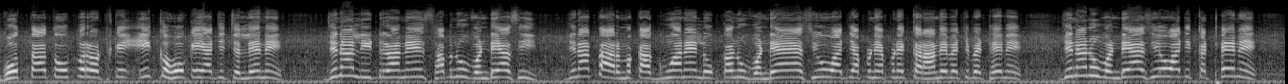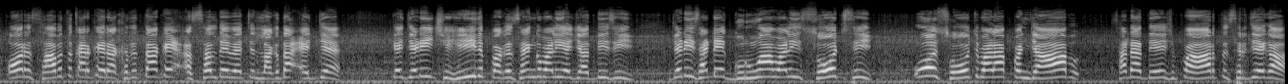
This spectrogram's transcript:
ਗੋਤਾ ਤੋਂ ਉੱਪਰ ਉੱਠ ਕੇ ਇੱਕ ਹੋ ਕੇ ਅੱਜ ਚੱਲੇ ਨੇ, ਜਿਨ੍ਹਾਂ ਲੀਡਰਾਂ ਨੇ ਸਭ ਨੂੰ ਵੰਡਿਆ ਸੀ। ਜਿਨ੍ਹਾਂ ਧਾਰਮਿਕ ਆਗੂਆਂ ਨੇ ਲੋਕਾਂ ਨੂੰ ਵੰਡਿਆ ਹੋਇਆ ਸੀ, ਉਹ ਅੱਜ ਆਪਣੇ ਆਪਣੇ ਘਰਾਂ ਦੇ ਵਿੱਚ ਬੈਠੇ ਨੇ। ਜਿਨ੍ਹਾਂ ਨੂੰ ਵੰਡਿਆ ਸੀ, ਉਹ ਅੱਜ ਇਕੱਠੇ ਨੇ ਔਰ ਸਾਬਤ ਕਰਕੇ ਰੱਖ ਦਿੱਤਾ ਕਿ ਅਸਲ ਦੇ ਵਿੱਚ ਲੱਗਦਾ ਇੰਝ ਹੈ ਕਿ ਜਿਹੜੀ ਸ਼ਹੀਦ ਭਗਤ ਸਿੰਘ ਵਾਲੀ ਆਜ਼ਾਦੀ ਸੀ, ਜਿਹੜੀ ਸਾਡੇ ਗੁਰੂਆਂ ਵਾਲੀ ਸੋਚ ਸੀ, ਉਹ ਸੋਚ ਵਾਲਾ ਪੰਜਾਬ ਸਾਡਾ ਦੇਸ਼ ਭਾਰਤ ਸਿਰਜੇਗਾ।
